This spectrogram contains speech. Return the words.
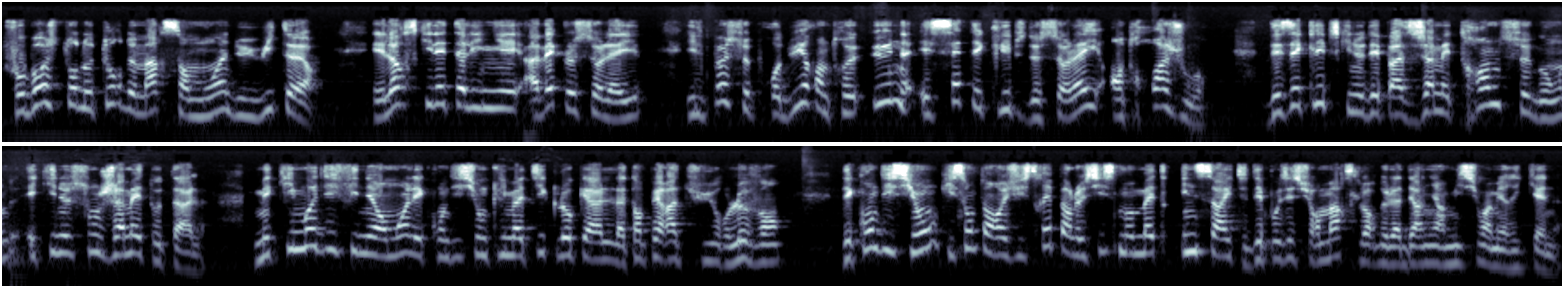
Phobos tourne autour de Mars en moins de 8 heures. Et lorsqu'il est aligné avec le Soleil, il peut se produire entre une et sept éclipses de Soleil en trois jours. Des éclipses qui ne dépassent jamais 30 secondes et qui ne sont jamais totales, mais qui modifient néanmoins les conditions climatiques locales, la température, le vent, des conditions qui sont enregistrées par le sismomètre InSight déposé sur Mars lors de la dernière mission américaine.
